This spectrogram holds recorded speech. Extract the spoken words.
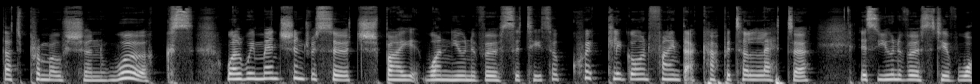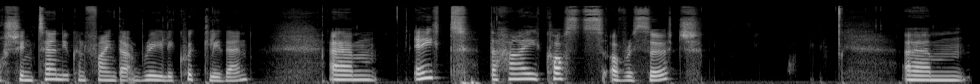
that promotion works. Well, we mentioned research by one university, so quickly go and find that capital letter. It's University of Washington. You can find that really quickly then. Um, eight, the high costs of research. Um,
